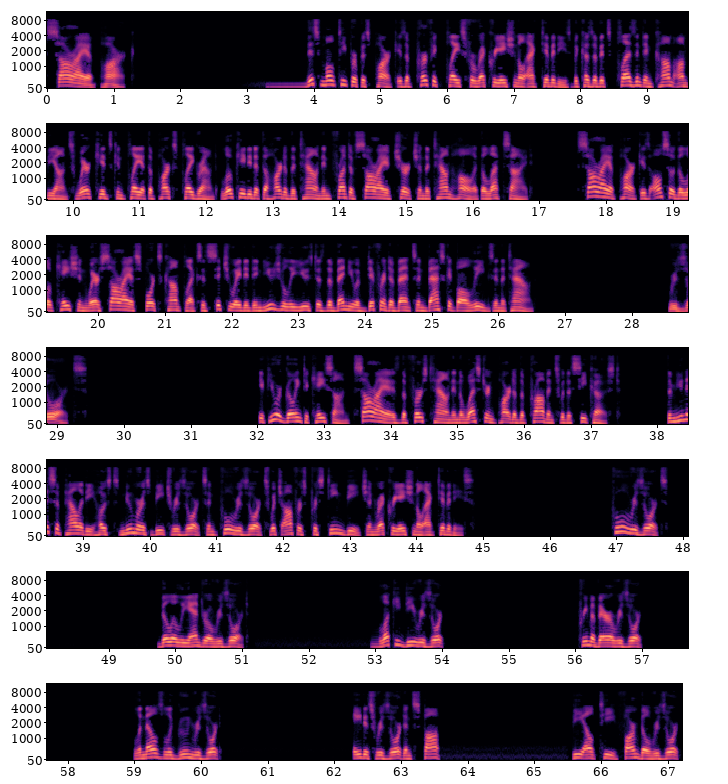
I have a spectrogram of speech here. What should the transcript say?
Sariaya Park This multipurpose park is a perfect place for recreational activities because of its pleasant and calm ambiance where kids can play at the park's playground, located at the heart of the town in front of Sariaya Church and the town hall at the left side. Sariaya Park is also the location where Sariaya Sports Complex is situated and usually used as the venue of different events and basketball leagues in the town. Resorts If you are going to Quezon, Sariaya is the first town in the western part of the province with a sea coast. The municipality hosts numerous beach resorts and pool resorts which offers pristine beach and recreational activities. Pool resorts. Villa Leandro Resort. Lucky D Resort. Primavera Resort. Linnell's Lagoon Resort. Adis Resort and Spa. BLT Farmville Resort.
